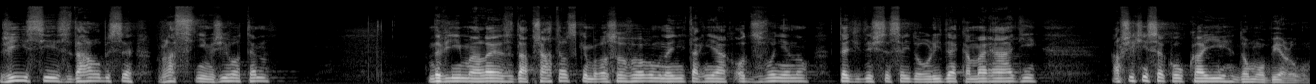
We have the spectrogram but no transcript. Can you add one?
Žijí si, zdálo by se, vlastním životem, Nevím, ale zda přátelským rozhovorům není tak nějak odzvoněno, teď, když se sejdou lidé, kamarádi a všichni se koukají do mobilů.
